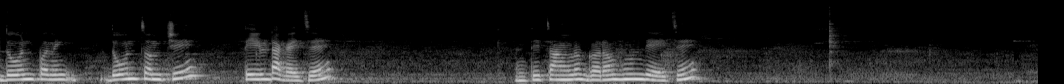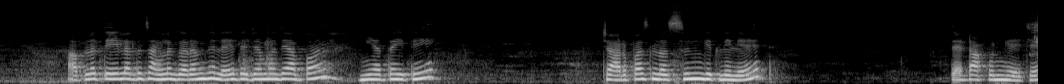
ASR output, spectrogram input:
दोन पनी दोन चमचे तेल टाकायचं. आहे आणि ते चांगलं गरम होऊन द्यायचं. आहे आपलं तेल आता चांगलं गरम झालं आहे त्याच्यामध्ये आपण मी आता इथे चार पाच लसूण घेतलेले आहेत. त्या टाकून घ्यायचे.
